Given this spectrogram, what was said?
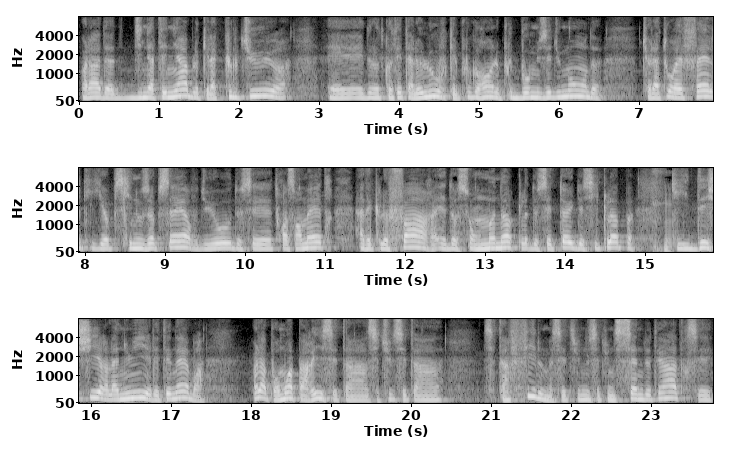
voilà, d'inatteignable, qui est la culture. Et de l'autre côté, tu as le Louvre, qui est le plus grand, le plus beau musée du monde. Tu as la tour Eiffel qui, qui nous observe du haut de ses 300 mètres avec le phare et de son monocle, de cet œil de cyclope qui déchire la nuit et les ténèbres. Voilà, pour moi, Paris, c'est un, c'est un, c'est un film, c'est une, c'est une scène de théâtre. C'est,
